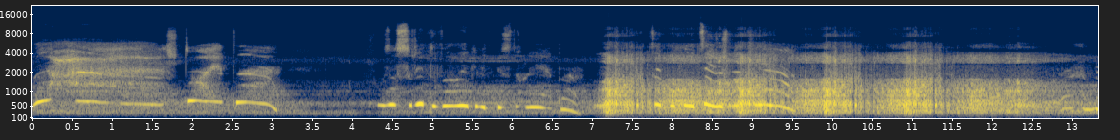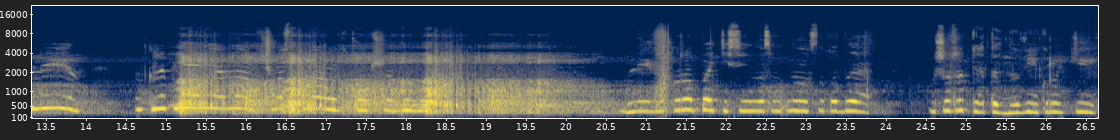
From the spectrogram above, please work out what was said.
А, Что это? Що за слід великий від пістолета? Це походу цей же корабеті сильно нас, на нас нападе. Вже ракети нові, круті,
